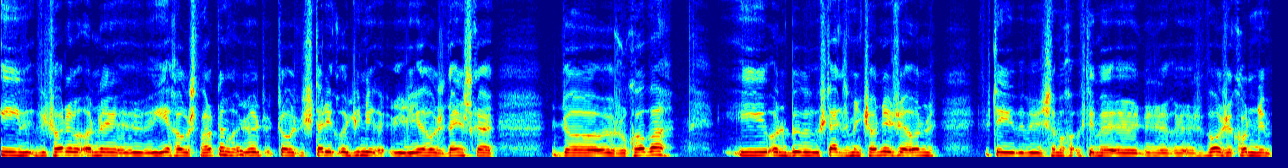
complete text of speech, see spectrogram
i wieczorem on e, jechał z portem, e, to 4 godziny jechał z Gdańska do Żukowa i on był już tak zmęczony, że on w, tej, w tym e, wozie konnym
